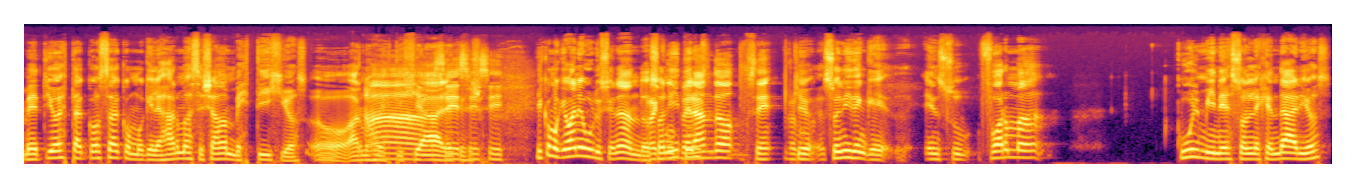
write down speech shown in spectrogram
Metió esta cosa como que las armas se llaman vestigios o armas Ah, vestigiales. Sí, sí, sí. Y es como que van evolucionando. Son ítems Recuperando. sí, recu- que son ítems que en su forma culmine son legendarios,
